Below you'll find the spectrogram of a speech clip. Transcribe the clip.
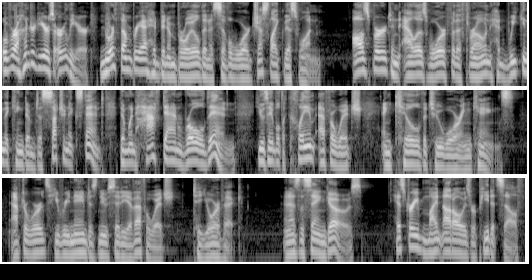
Over a hundred years earlier, Northumbria had been embroiled in a civil war just like this one. Osbert and Ella's war for the throne had weakened the kingdom to such an extent that when Halfdan rolled in, he was able to claim Eoferwic and kill the two warring kings. Afterwards, he renamed his new city of Eoferwic to Jorvik. And as the saying goes, history might not always repeat itself,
